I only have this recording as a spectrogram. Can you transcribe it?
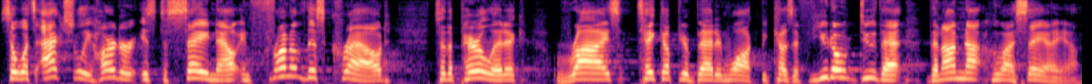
So, what's actually harder is to say now in front of this crowd to the paralytic, Rise, take up your bed, and walk, because if you don't do that, then I'm not who I say I am.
